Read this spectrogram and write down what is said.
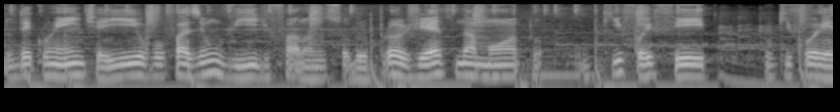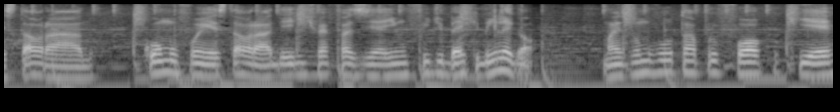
do decorrente aí eu vou fazer um vídeo falando sobre o projeto da moto, o que foi feito, o que foi restaurado, como foi restaurado e a gente vai fazer aí um feedback bem legal. Mas vamos voltar para o foco que é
